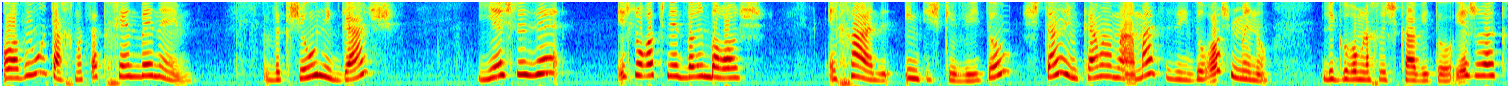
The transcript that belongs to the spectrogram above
אוהבים אותך, מצאת חן ביניהם. וכשהוא ניגש, יש לזה, יש לו רק שני דברים בראש. אחד, אם תשכבי איתו, שתיים, כמה מאמץ זה ידרוש ממנו לגרום לך לשכב איתו. יש, רק,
